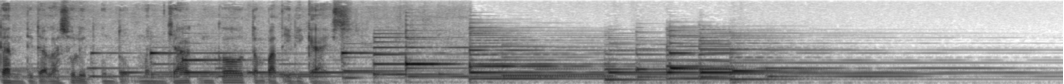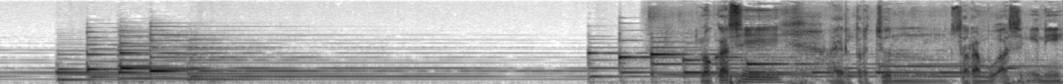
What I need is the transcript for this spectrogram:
Dan tidaklah sulit untuk menjangkau tempat ini guys. Lokasi air terjun Serambu Asing ini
